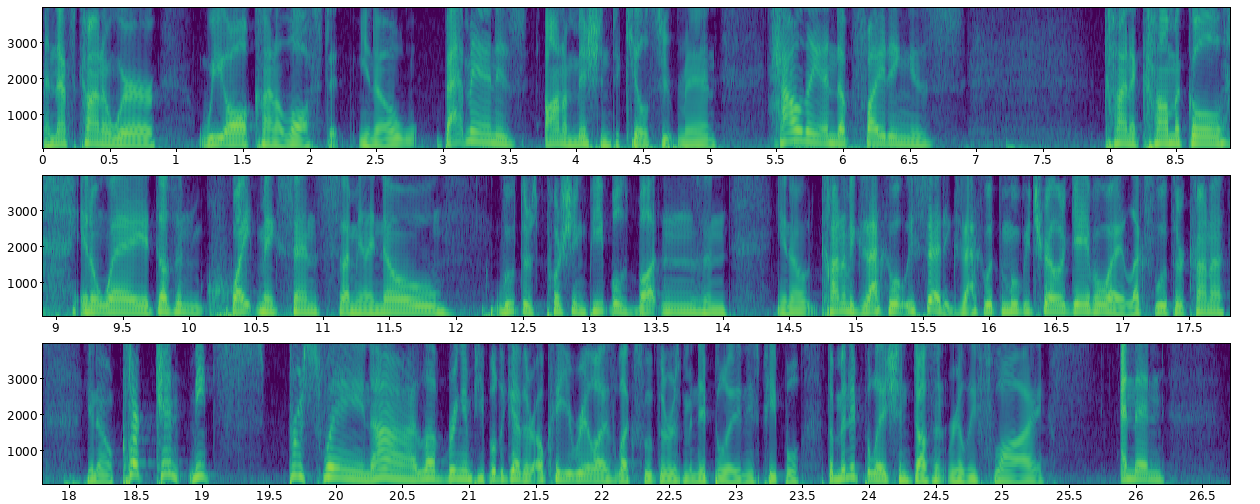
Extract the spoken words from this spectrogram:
and that's kind of where we all kind of lost it you know batman is on a mission to kill superman how they end up fighting is kind of comical in a way it doesn't quite make sense i mean i know Luthor's pushing people's buttons and, you know, kind of exactly what we said, exactly what the movie trailer gave away. Lex Luthor kind of, you know, Clark Kent meets Bruce Wayne. Ah, I love bringing people together. Okay, you realize Lex Luthor is manipulating these people. The manipulation doesn't really fly. And then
